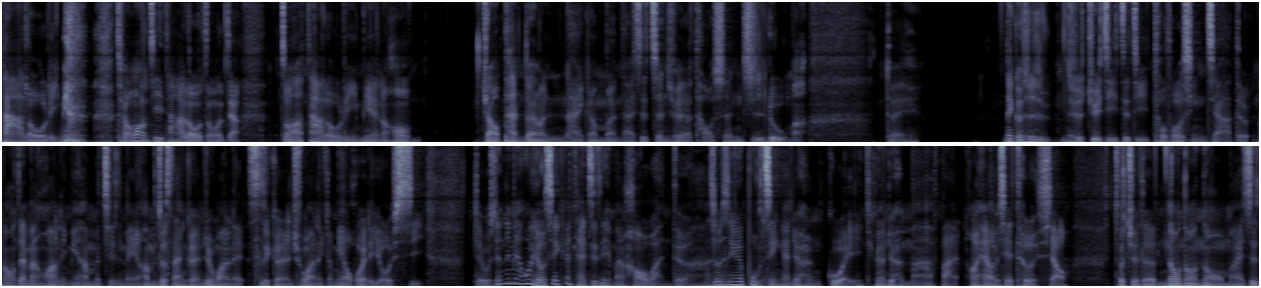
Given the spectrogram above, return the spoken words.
大楼里面，突然忘记大楼怎么讲，走到大楼里面，然后就要判断哪一个门才是正确的逃生之路嘛？对。那个是那是剧集自己偷偷新加的，然后在漫画里面他们其实没有，他们就三个人就玩了四个人去玩了一个庙会的游戏。对我觉得那庙会游戏看起来其实也蛮好玩的啊，是不是因为布景感觉很贵，就感觉很麻烦，然后还有一些特效，就觉得 no no no，我们还是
